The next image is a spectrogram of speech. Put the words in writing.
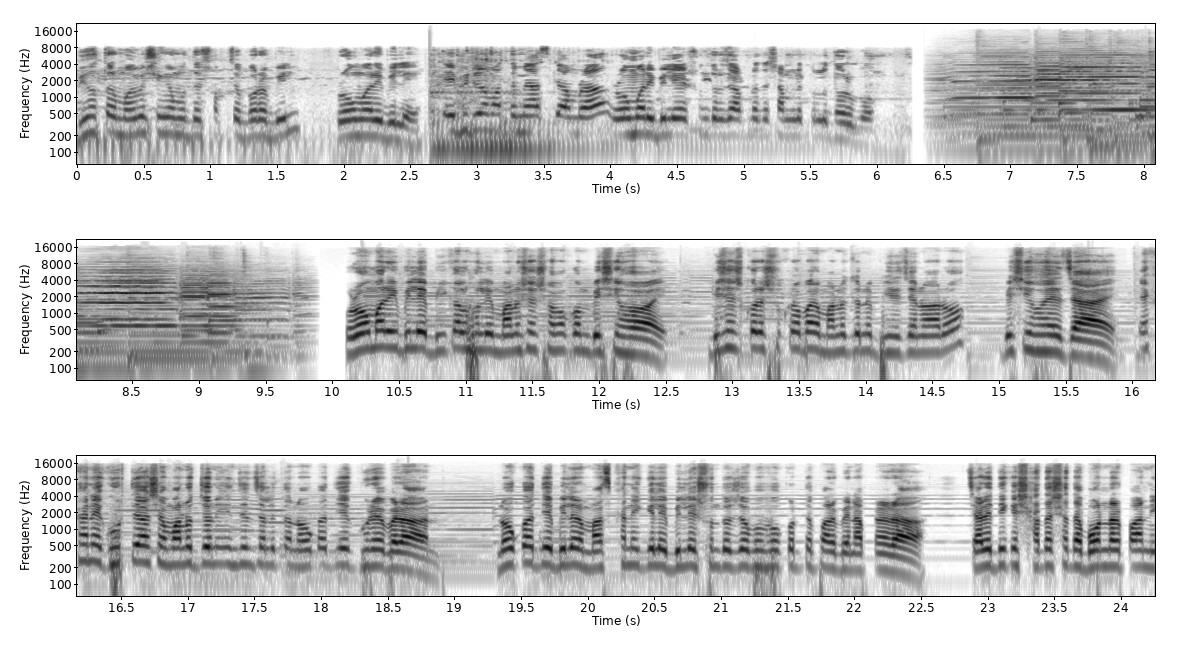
বৃহত্তর ময়মনসিংহের মধ্যে সবচেয়ে বড় বিল, রৌমারি বিলে। এই ভিডিওর মাধ্যমে আজকে আমরা রৌমারি বিলের সৌন্দর্য আপনাদের সামনে তুলে ধরবো। রৌমারি বিলে বিকাল হলে মানুষের সমাগম বেশি হয়। বিশেষ করে শুক্রবার মানুষজনের ভিড় যেন আরও বেশি হয়ে যায়। এখানে ঘুরতে আসা মানুষজন ইঞ্জিন চালিত নৌকা দিয়ে ঘুরে বেড়ান। নৌকা দিয়ে বিলের মাঝখানে গেলে বিলের সৌন্দর্য উপভোগ করতে পারবেন আপনারা। চারিদিকে সাদা সাদা বন্যার পানি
